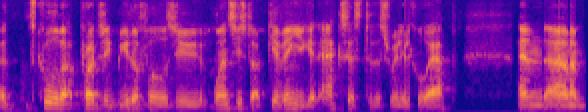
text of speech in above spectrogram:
It's cool about Project Beautiful is you once you start giving, you get access to this really cool app, and um,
